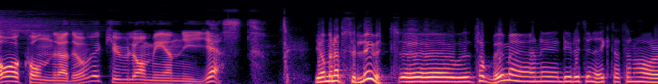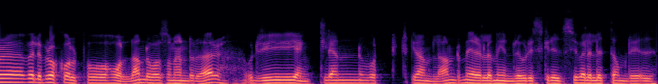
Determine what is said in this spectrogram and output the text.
Ja, Konrad, det var väl kul att ha med en ny gäst. Ja men absolut. Uh, Tobbe är med. Han är, det är lite unikt att han har eh, väldigt bra koll på Holland och vad som händer där. Och det är ju egentligen vårt grannland mer eller mindre och det skrivs ju väldigt lite om det i,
